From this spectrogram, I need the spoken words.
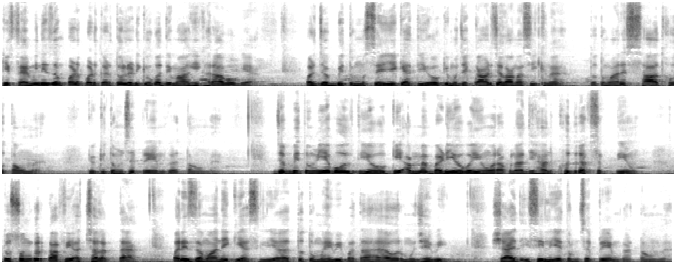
कि फेमिनिज़म पढ़ पढ़ कर तो लड़कियों का दिमाग ही ख़राब हो गया पर जब भी तुम मुझसे ये कहती हो कि मुझे कार चलाना सीखना है तो तुम्हारे साथ होता हूँ मैं, क्योंकि तुमसे प्रेम करता हूँ मैं। जब भी तुम ये बोलती हो कि अब मैं बड़ी हो गई हूँ और अपना ध्यान खुद रख सकती हूँ तो सुनकर काफ़ी अच्छा लगता है। पर इस ज़माने की असलियत तो तुम्हें भी पता है और मुझे भी। शायद इसीलिए तुमसे प्रेम करता हूँ मैं।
